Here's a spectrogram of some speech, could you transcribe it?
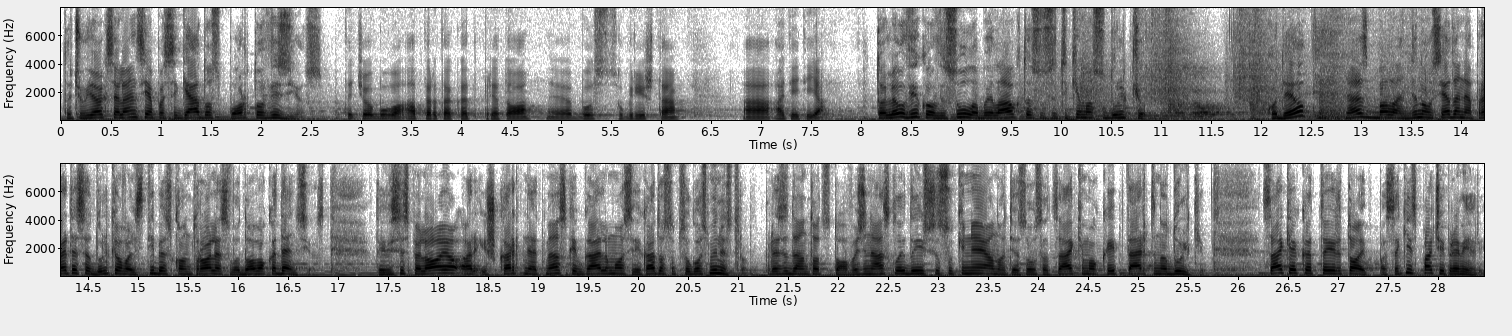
Tačiau jo ekscelencija pasigėdo sporto vizijos. Tačiau buvo aptarta, kad prie to e, bus sugrįžta ateityje. Toliau vyko visų labai lauktas susitikimas su Dulkiu. Kodėl? Nes balandį nausėda nepratėsi Dulkio valstybės kontrolės vadovo kadencijos. Tai visi spėliojo, ar iškart netmes kaip galimo sveikatos apsaugos ministro. Prezidento atstovas žiniasklaidai išsisukinėjo nuo tiesaus atsakymo, kaip vertina Dulkį. Sakė, kad tai rytoj pasakys pačiai premjerai.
